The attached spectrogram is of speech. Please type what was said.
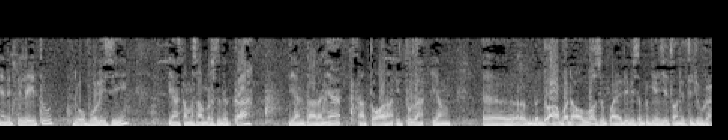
Yang dipilih itu dua polisi yang sama-sama bersedekah. Di antaranya satu orang itulah yang e, berdoa pada Allah supaya dia bisa pergi haji tahun itu juga.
